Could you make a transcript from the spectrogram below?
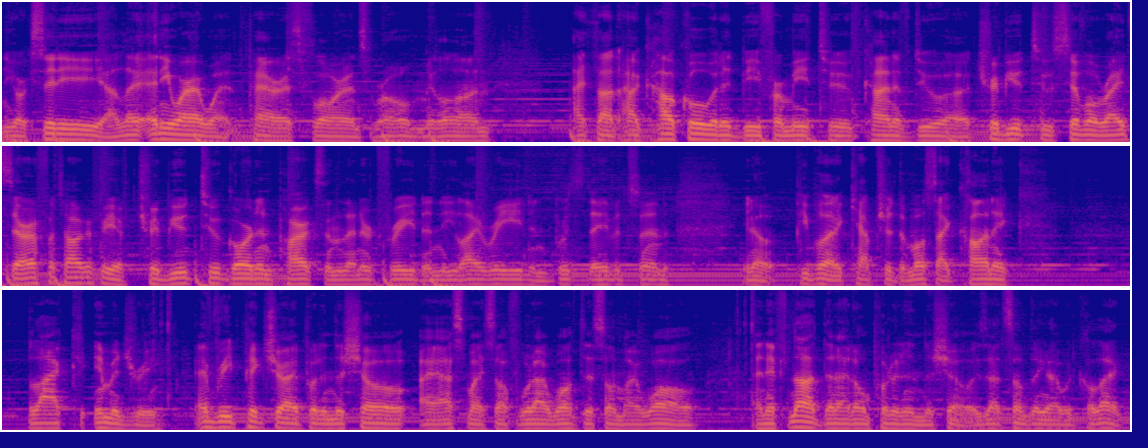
New York City, LA, anywhere I went Paris, Florence, Rome, Milan. I thought, how, how cool would it be for me to kind of do a tribute to civil rights era photography, a tribute to Gordon Parks and Leonard Freed and Eli Reed and Bruce Davidson you know, people that captured the most iconic black imagery. Every picture I put in the show, I ask myself, would I want this on my wall? And if not, then I don't put it in the show. Is that something I would collect?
